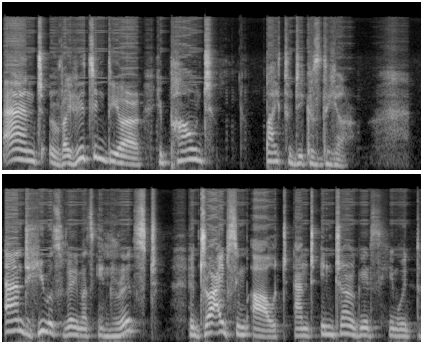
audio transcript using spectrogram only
and by reaching there he found Pythodicus there. And he was very much enraged he drives him out and interrogates him with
